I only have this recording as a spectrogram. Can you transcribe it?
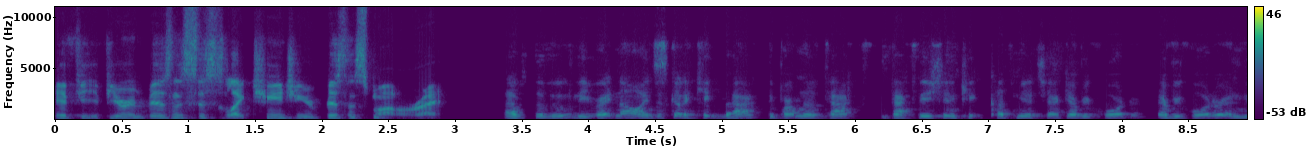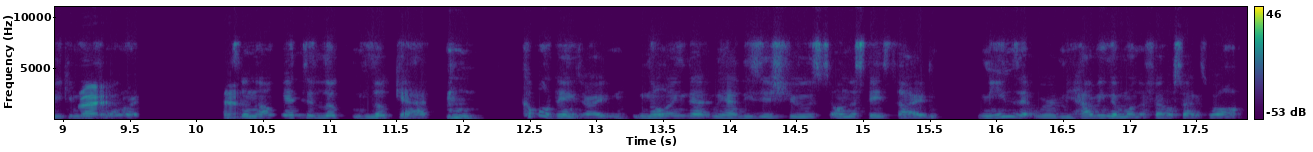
if if you're in business, this is like changing your business model, right? Absolutely. Right now, I just got a kickback. Department of Tax Taxation kick, cuts me a check every quarter, every quarter, and we can move right. forward. Yeah. So now we have to look look at a couple of things, right? Knowing that we have these issues on the state side means that we're having them on the federal side as well.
